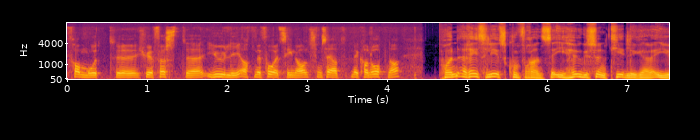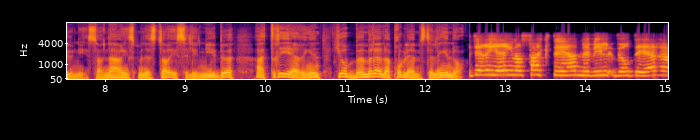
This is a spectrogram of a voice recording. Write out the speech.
fram mot 21.07, at vi får et signal som sier at vi kan åpne. På en reiselivskonferanse i Haugesund tidligere i juni sa næringsminister Iselin Nybø at regjeringen jobber med denne problemstillingen nå. Det regjeringen har sagt er at vi vil vurdere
